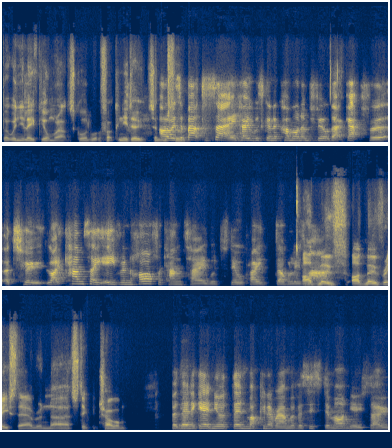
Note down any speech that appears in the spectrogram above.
but when you leave Gilmour out the squad, what the fuck can you do? Centre I was midfield. about to say who was going to come on and fill that gap for a two. Like Kante, even half a Kante would still play double his I'd man. move. I'd move Reece there and uh, stick Cho on. But then again, you're then mucking around with a system, aren't you? So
